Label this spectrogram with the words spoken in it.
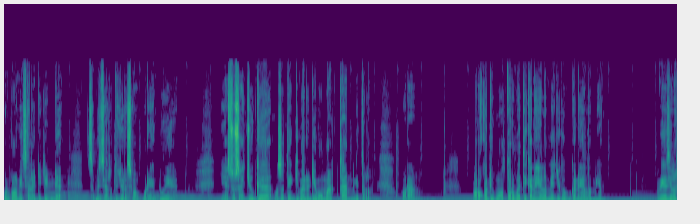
Pun kalau misalnya didenda sebesar 750 ribu ya ya susah juga. Maksudnya gimana dia mau makan gitu loh. Orang ngerokok di motor berarti kan helmnya juga bukan helm yang Ngerti gak sih lo?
